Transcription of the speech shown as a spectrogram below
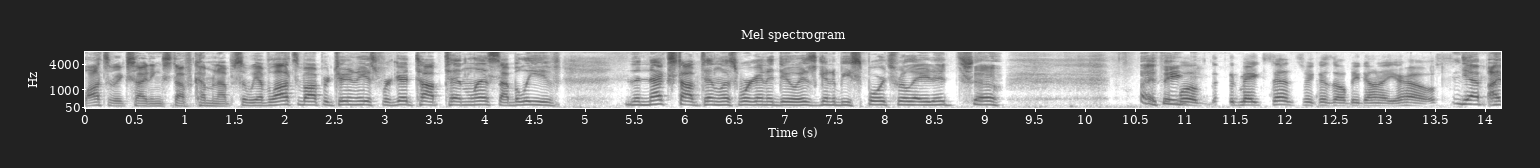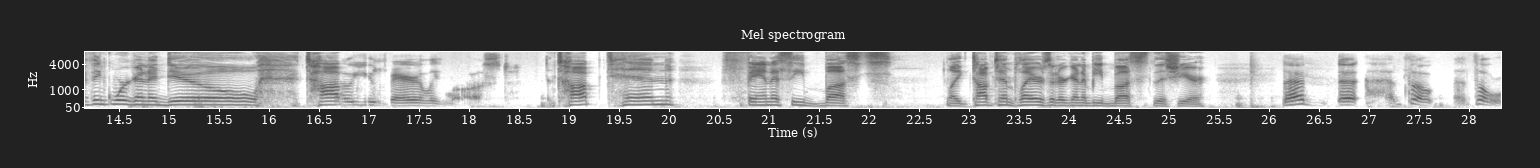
lots of exciting stuff coming up. So we have lots of opportunities for good top 10 lists. I believe the next top 10 list we're going to do is going to be sports related. So I think Well, that would make sense because I'll be down at your house. yep, I think we're going to do top Oh, you barely lost. top 10 fantasy busts. Like top 10 players that are going to be busts this year. That, that that's a that's a.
